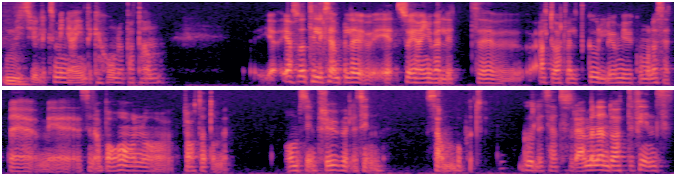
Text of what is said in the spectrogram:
Mm. finns ju liksom inga indikationer på att han... Alltså till exempel så är han ju väldigt, alltid varit väldigt gullig och mjuk om man har sett med, med sina barn och pratat om, ett, om sin fru eller sin sambo på ett gulligt sätt och sådär. Men ändå att det finns,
